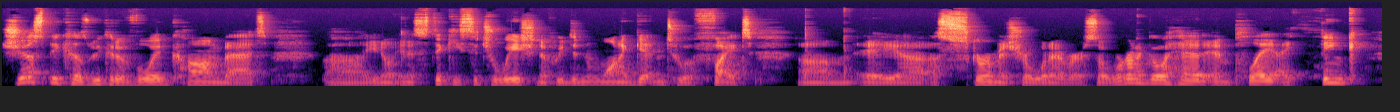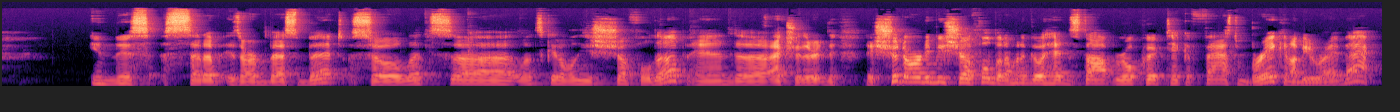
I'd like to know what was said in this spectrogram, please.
just because we could avoid combat uh, you know, in a sticky situation if we didn't want to get into a fight, um, a, uh, a skirmish or whatever. So we're going to go ahead and play, I think, in this setup is our best bet. So let's uh, let's get all these shuffled up. And uh, actually, they should already be shuffled, but I'm going to go ahead and stop real quick, take a fast break, and I'll be right back.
